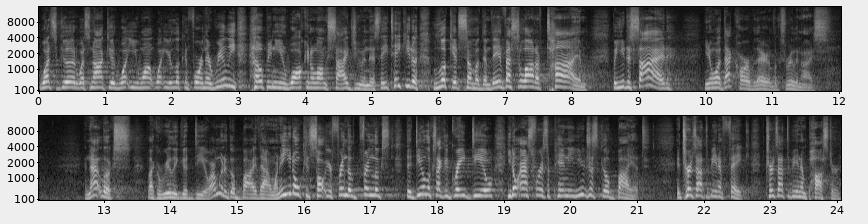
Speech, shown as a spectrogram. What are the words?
what's good, what's not good, what you want, what you're looking for, and they're really helping you and walking alongside you in this. They take you to look at some of them. They invest a lot of time, but you decide, you know what, that car over there looks really nice. And that looks like a really good deal. I'm going to go buy that one. And you don't consult your friend. The friend looks, the deal looks like a great deal. You don't ask for his opinion. You just go buy it. It turns out to be a fake. It turns out to be an imposter.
